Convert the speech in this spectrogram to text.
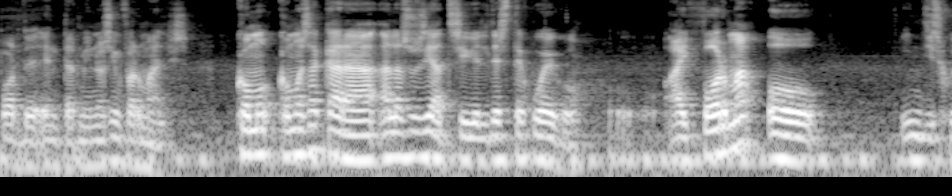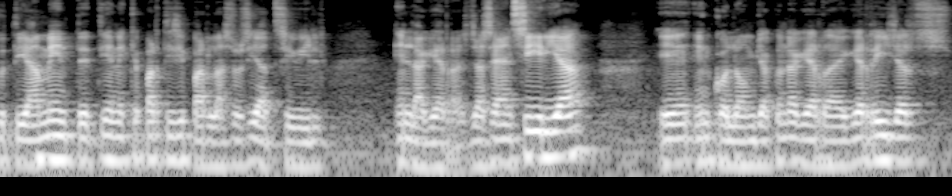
por de- en términos informales. ¿Cómo, cómo sacar a, a la sociedad civil de este juego? ¿Hay forma o indiscutidamente tiene que participar la sociedad civil en la guerra? Ya sea en Siria, eh, en Colombia con la guerra de guerrillas.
